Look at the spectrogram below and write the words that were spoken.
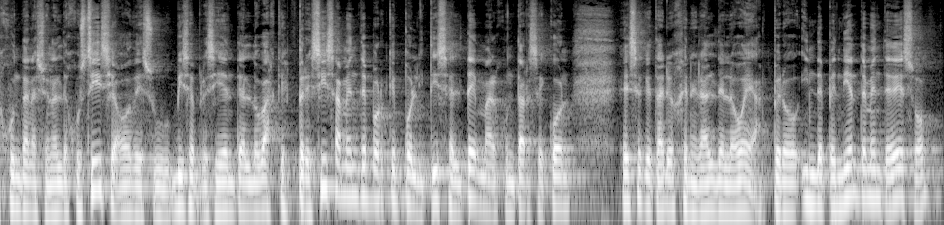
Junta Nacional de Justicia o de su vicepresidente Aldo Vázquez, precisamente porque politiza el tema al juntarse con el secretario general de la OEA. Pero independientemente de eso,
